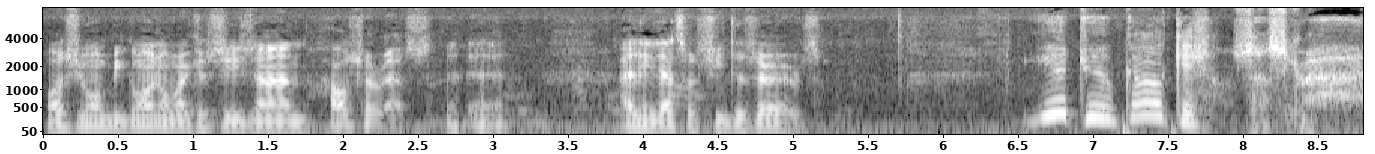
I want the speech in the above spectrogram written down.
Well, she won't be going nowhere because she's on house arrest. I think that's what she deserves. YouTube, go subscribe.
